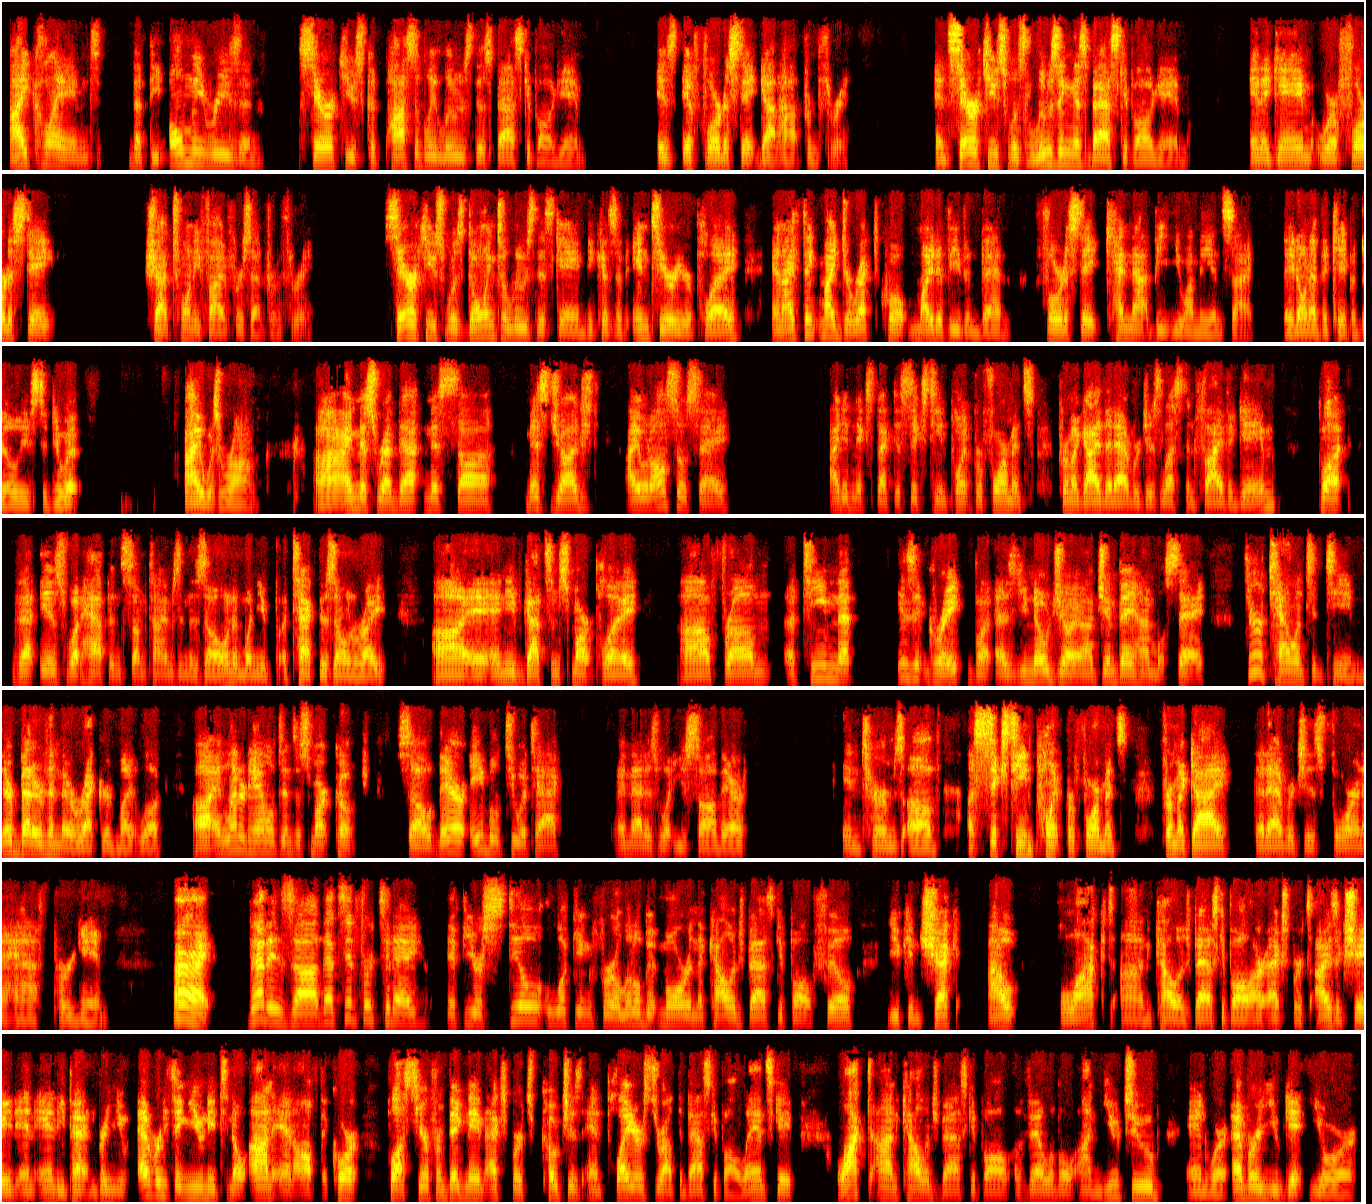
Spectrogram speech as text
I claimed that the only reason Syracuse could possibly lose this basketball game is if Florida State got hot from three. And Syracuse was losing this basketball game in a game where Florida State shot 25% from three. Syracuse was going to lose this game because of interior play. And I think my direct quote might have even been Florida State cannot beat you on the inside. They don't have the capabilities to do it. I was wrong. Uh, I misread that, mis, uh, misjudged. I would also say I didn't expect a 16 point performance from a guy that averages less than five a game, but that is what happens sometimes in the zone. And when you attack the zone right, uh, and, you've got some smart play uh, from a team that isn't great, but as you know, uh, Jim Boeheim will say, they're a talented team. They're better than their record might look. Uh, and Leonard Hamilton's a smart coach. So they're able to attack. And that is what you saw there in terms of a 16 point performance from a guy that averages four and a half per game. All right. That is uh that's it for today. If you're still looking for a little bit more in the college basketball fill, you can check out Locked on College Basketball. Our experts, Isaac Schade and Andy Patton, bring you everything you need to know on and off the court. Plus, hear from big name experts, coaches, and players throughout the basketball landscape. Locked on College Basketball, available on YouTube and wherever you get your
